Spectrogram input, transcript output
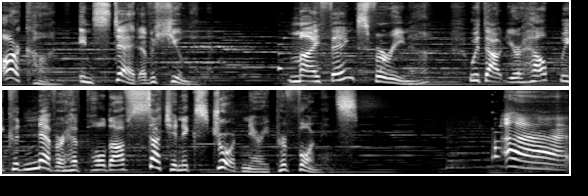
Archon instead of a human. My thanks, Furina. Without your help, we could never have pulled off such an extraordinary performance. Uh,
